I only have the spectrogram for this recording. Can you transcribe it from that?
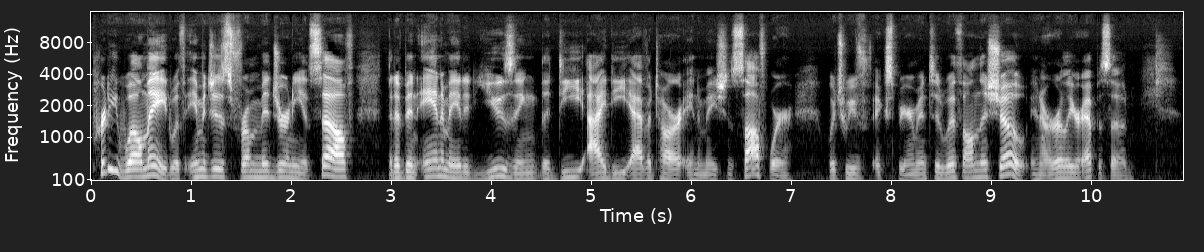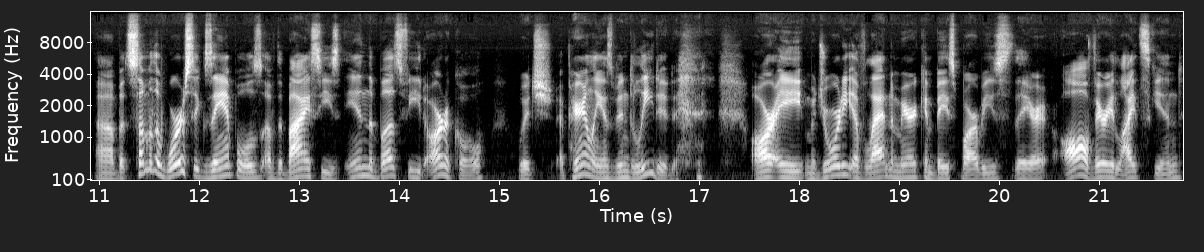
pretty well made with images from Midjourney itself that have been animated using the DID avatar animation software, which we've experimented with on this show in an earlier episode. Uh, but some of the worst examples of the biases in the BuzzFeed article, which apparently has been deleted, are a majority of Latin American based Barbies. They are all very light skinned.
